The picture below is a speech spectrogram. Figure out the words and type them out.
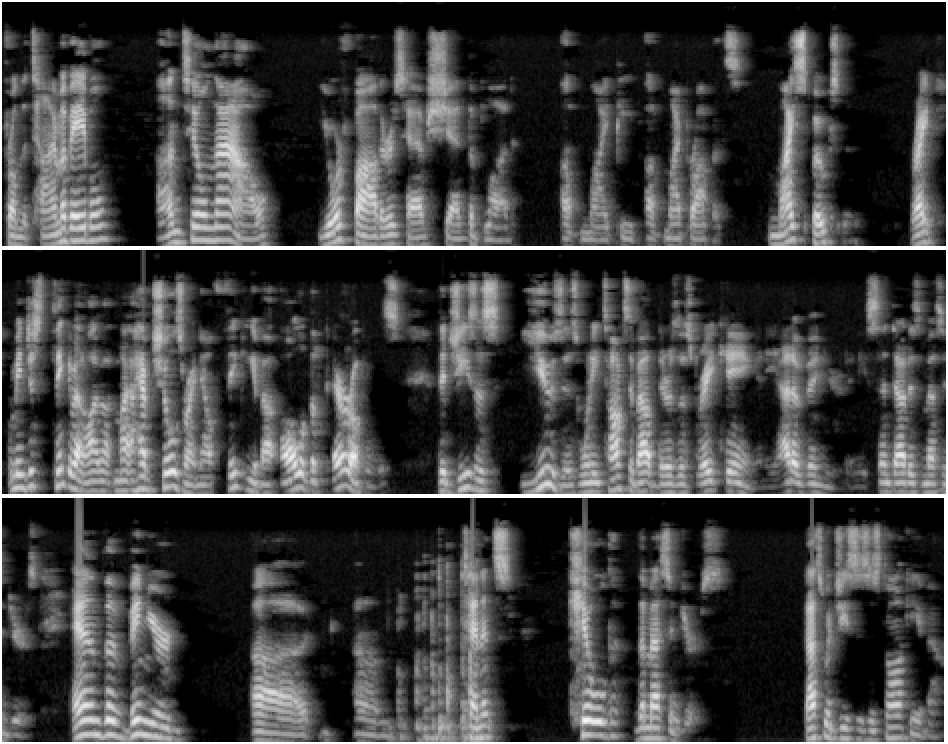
From the time of Abel until now, your fathers have shed the blood of my pe- of my prophets, my spokesman. Right? I mean, just think about it. I have chills right now thinking about all of the parables that Jesus uses when he talks about there's this great king and he had a vineyard he sent out his messengers and the vineyard uh, um, tenants killed the messengers. That's what Jesus is talking about.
